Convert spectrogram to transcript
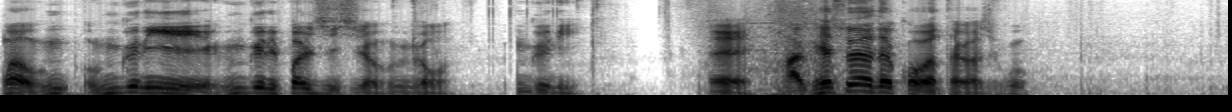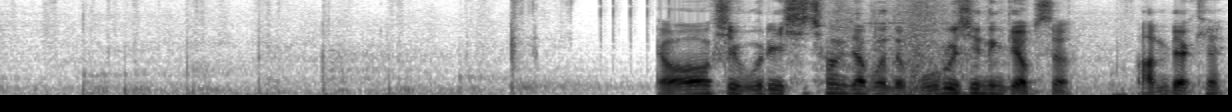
와 은, 은근히 은근히 뻘짓이죠 은근 은근히 예다 회수해야 될 것 같아가지고 역시 우리 시청자분들 모르시는 게 없어 완벽해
